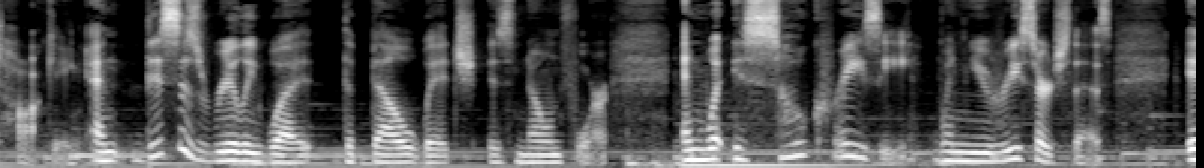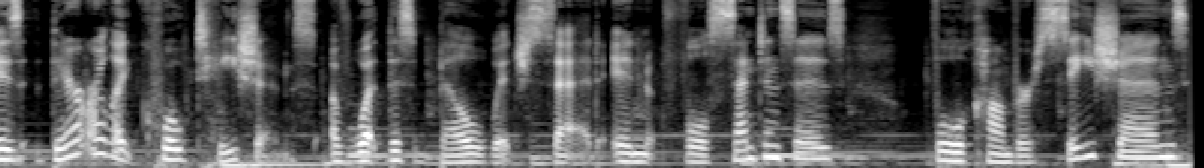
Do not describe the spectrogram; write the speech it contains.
talking. And this is really what the Bell Witch is known for. And what is so crazy when you research this is there are like quotations of what this Bell Witch said in full sentences, full conversations.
